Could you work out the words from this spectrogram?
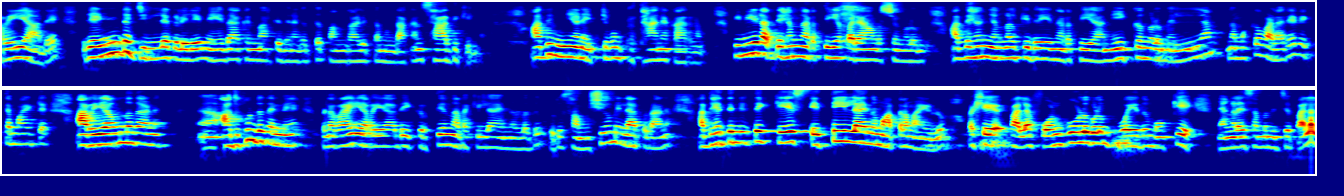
അറിയാതെ രണ്ട് ജില്ലകളിലെ നേതാക്കന്മാർക്ക് ഇതിനകത്ത് പങ്കാളിത്തം ഉണ്ടാക്കാൻ സാധിക്കില്ല. അത് തന്നെയാണ് ഏറ്റവും പ്രധാന കാരണം. പിന്നീട് അദ്ദേഹം നടത്തിയ പരാമർശങ്ങളും അദ്ദേഹം ഞങ്ങൾക്കെതിരെ നടത്തിയ നീക്കങ്ങളും എല്ലാം നമുക്ക് വളരെ വ്യക്തമായിട്ട് അറിയാവുന്നതാണ്. അതുകൊണ്ട് തന്നെ പിണറായി അറിയാതെ കൃത്യം നടക്കില്ല എന്നുള്ളത് ഒരു സംശയവുമില്ലാത്തതാണ്. അദ്ദേഹത്തിന്റെ അടുത്തേക്ക് കേസ് എത്തിയില്ല എന്ന് മാത്രമേ ഉള്ളൂ പക്ഷേ പല ഫോൺ കോളുകളും പോയതും ഒക്കെ ഞങ്ങളെ സംബന്ധിച്ച് പല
